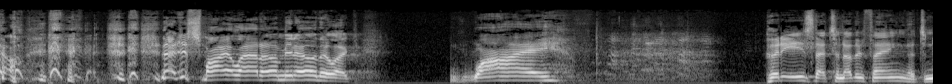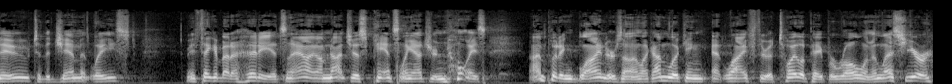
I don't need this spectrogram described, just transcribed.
know, and I just smile at them, you know, and they're like, why? Hoodies, that's another thing that's new to the gym at least. I mean, think about a hoodie. It's now, I'm not just canceling out your noise. I'm putting blinders on. Like I'm looking at life through a toilet paper roll, and unless you're,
